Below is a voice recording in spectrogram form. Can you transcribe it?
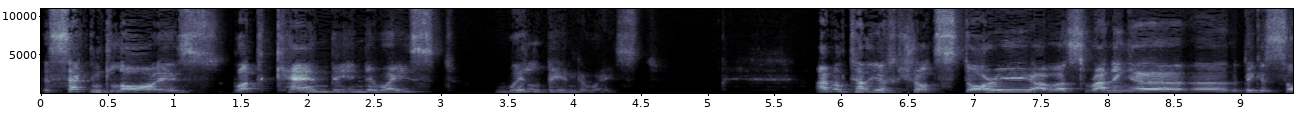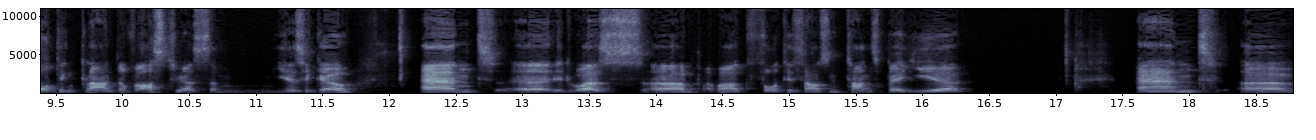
The second law is what can be in the waste will be in the waste. I will tell you a short story. I was running a, a, the biggest sorting plant of Austria some years ago, and uh, it was uh, about 40,000 tons per year. And uh,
